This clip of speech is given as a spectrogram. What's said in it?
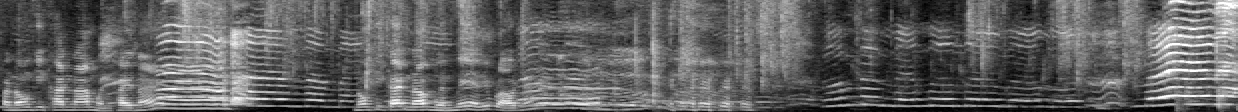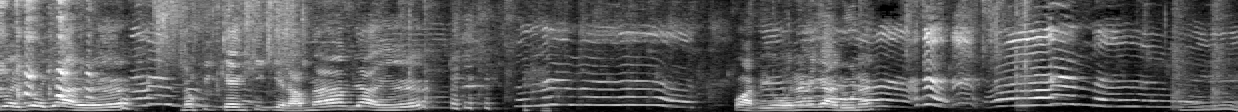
ว่าน้องกี่คันน้ำเหมือนใครนะ น้องกี่คันน้ำเหมือนแม่หรือเปล่านะ ช่วยด้วยย่าเอ๋อน้องพี่แกงขี้เกียจอาบน้ำย่าเอ๋อปอดวิดีโอนะให้ย่าดูนะอืม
